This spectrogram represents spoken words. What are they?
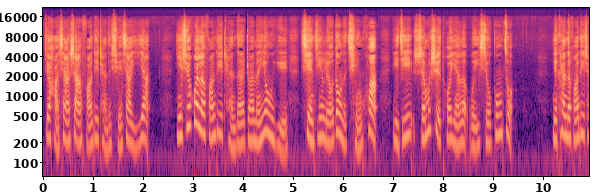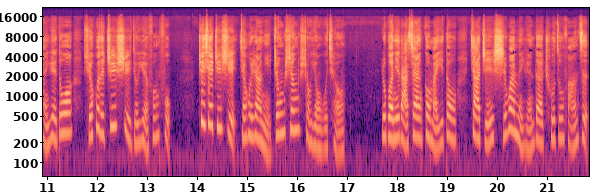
就好像上房地产的学校一样。你学会了房地产的专门用语、现金流动的情况，以及什么是拖延了维修工作。你看的房地产越多，学会的知识就越丰富。这些知识将会让你终生受用无穷。如果你打算购买一栋价值十万美元的出租房子，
